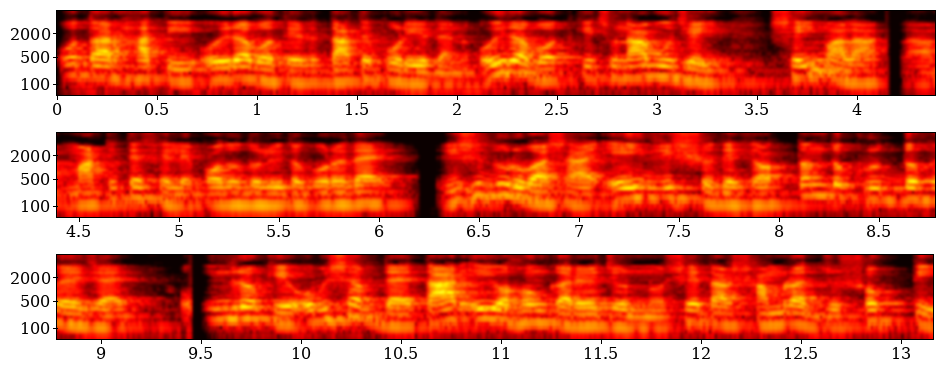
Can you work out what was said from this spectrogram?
ও তার হাতি ঐরাবতের দাঁতে পরিয়ে দেন। ঐরাবত কিছু না বুঝেই সেই মালা মাটিতে ফেলে পদদলিত করে দেয়। ঋষি দুর্বাসা এই দৃশ্য দেখে অত্যন্ত ক্রুদ্ধ হয়ে যায় ইন্দ্রকে অভিশাপ দেয়। তার এই অহংকারের জন্য সে তার সাম্রাজ্য, শক্তি,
